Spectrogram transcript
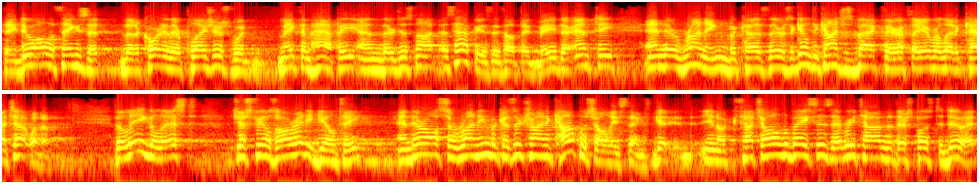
They do all the things that, that according to their pleasures would make them happy, and they're just not as happy as they thought they'd be. They're empty, and they're running because there's a guilty conscience back there if they ever let it catch up with them. The legalist just feels already guilty, and they're also running because they're trying to accomplish all these things. Get, you know, touch all the bases every time that they're supposed to do it,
